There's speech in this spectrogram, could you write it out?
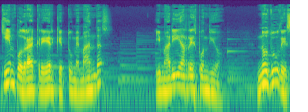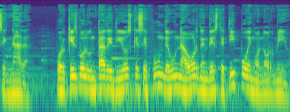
¿quién podrá creer que tú me mandas? Y María respondió, No dudes en nada porque es voluntad de Dios que se funde una orden de este tipo en honor mío.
